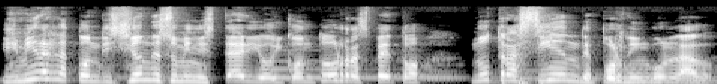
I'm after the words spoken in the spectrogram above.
Y miras la condición de su ministerio y con todo respeto, no trasciende por ningún lado.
